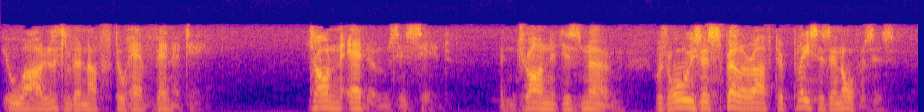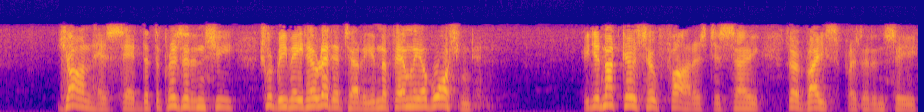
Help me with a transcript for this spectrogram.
you are little enough to have vanity. John Adams is said, and John, it is known, was always a speller after places and offices. John has said that the presidency should be made hereditary in the family of Washington. He did not go so far as to say the vice presidency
